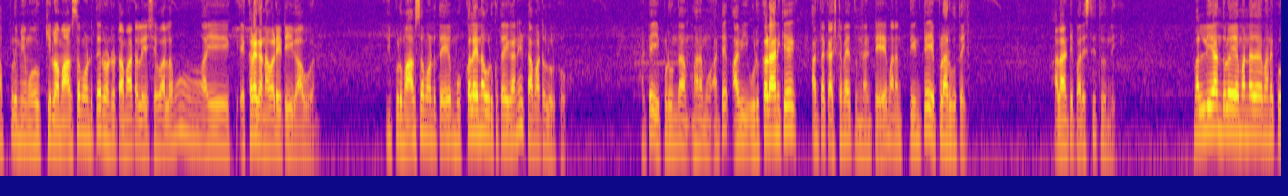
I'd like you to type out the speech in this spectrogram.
అప్పుడు మేము కిలో మాంసం వండితే రెండు టమాటాలు వేసేవాళ్ళము అవి ఎక్కడ కనబడేటివి కావు అని. ఇప్పుడు మాంసం వండితే ముక్కలైనా ఉడుకుతాయి కానీ టమాటాలు ఉడకవు. అంటే ఇప్పుడున్న మనము అంటే అవి ఉడకడానికే అంత కష్టమవుతుందంటే మనం తింటే ఎప్పుడు అరుగుతాయి. అలాంటి పరిస్థితి ఉంది. మళ్ళీ అందులో ఏమన్నా మనకు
